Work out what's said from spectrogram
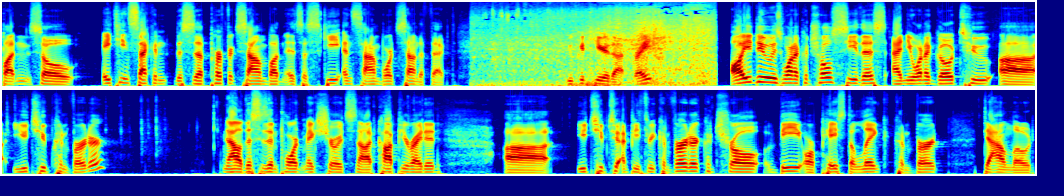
button. So 18 second, this is a perfect sound button. It's a ski and soundboard sound effect. You could hear that, right? All you do is want to control C this and you want to go to uh, YouTube converter. Now this is important, make sure it's not copyrighted. Uh, YouTube to MP3 converter, control V or paste the link, convert, download,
